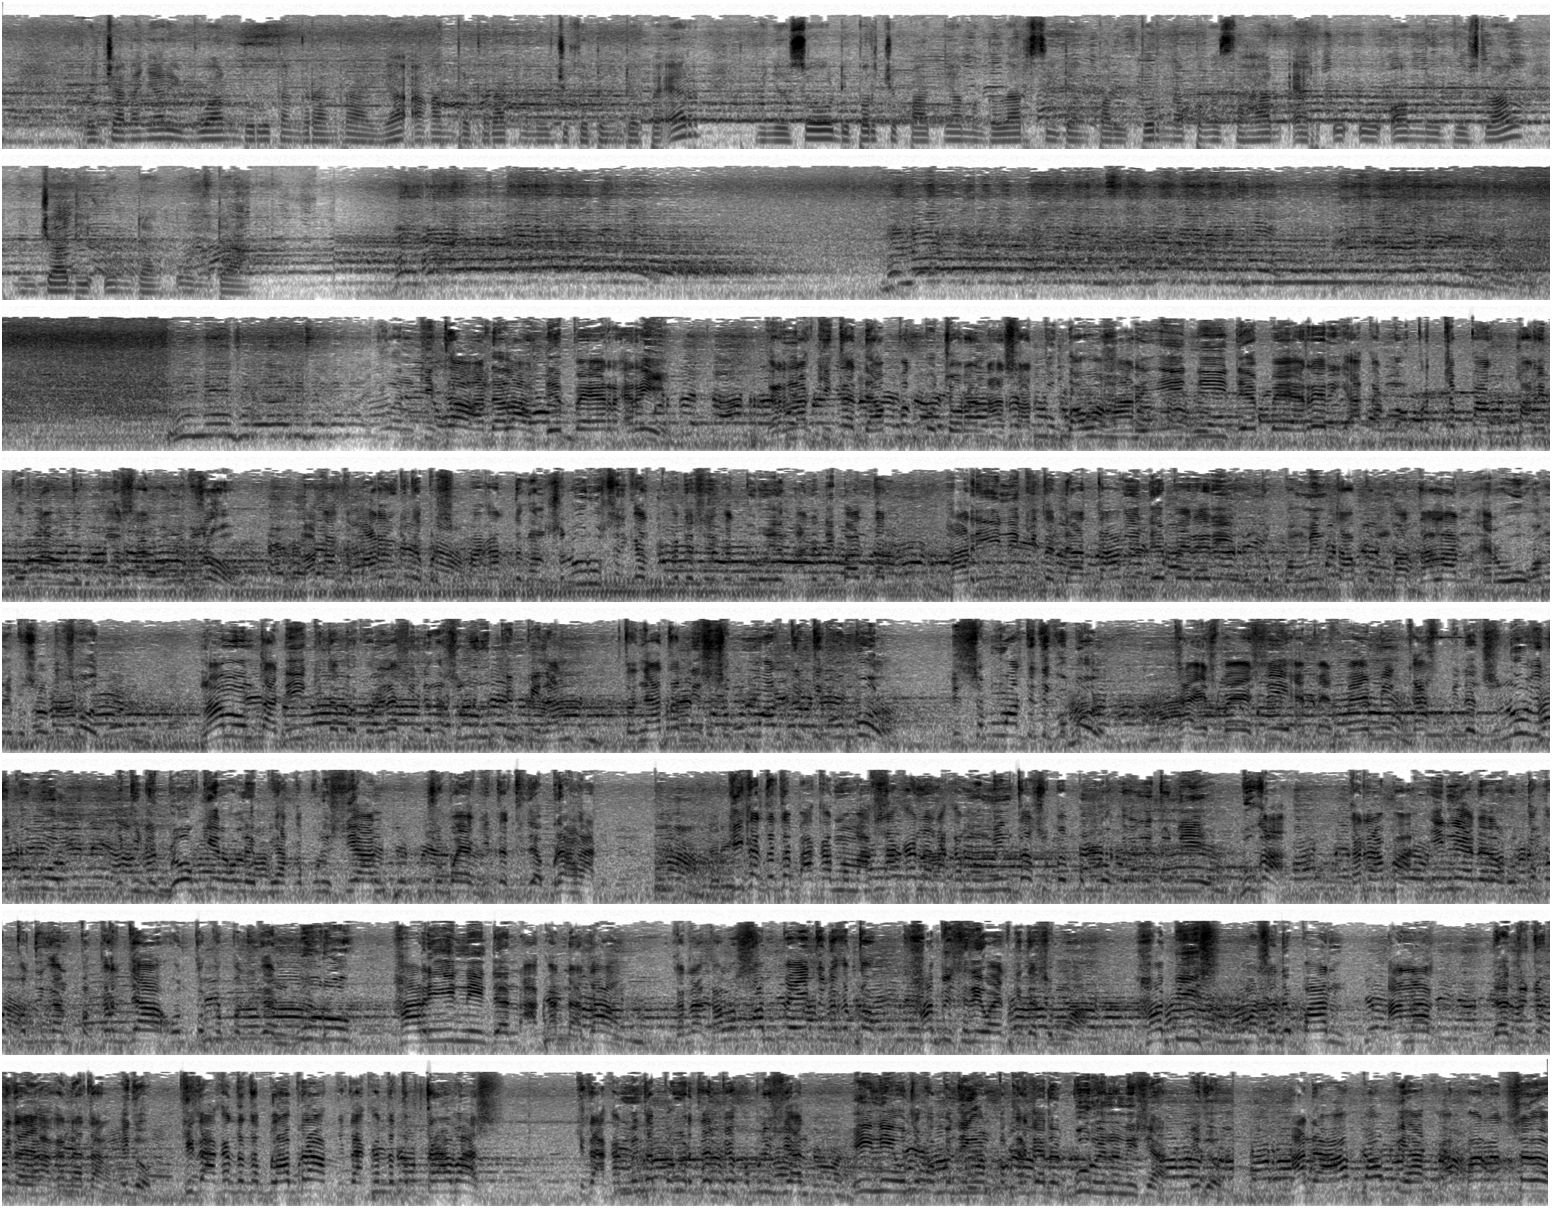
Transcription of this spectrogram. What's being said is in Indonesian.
Rencananya ribuan buruh Tangerang Raya akan bergerak menuju gedung DPR menyusul dipercepatnya menggelar sidang paripurna pengesahan RUU Omnibus Law menjadi undang-undang. Kita adalah DPR RI karena kita dapat bocoran A1 bahwa hari ini DPR RI akan mempercepat paripurna untuk pengesahan Omnibus Law. Maka kemarin kita bersepakat dengan seluruh serikat pekerja serikat buruh yang ada di Banten. Hari ini kita datangi DPR RI untuk meminta pembatalan RUU Omnibus Law tersebut. Namun tadi kita berkoordinasi dengan seluruh pimpinan, ternyata di semua titik kumpul di semua titik kumpul KSPSI, FNPMI, KASPI dan seluruh titik kumpul itu diblokir oleh pihak kepolisian supaya kita tidak berangkat. Kita tetap akan memaksakan dan akan meminta supaya pemblokiran itu dibuka. Karena apa? Ini adalah untuk kepentingan pekerja, untuk kepentingan buruh hari ini dan akan datang. Karena kalau sampai itu diketok, habis riwayat kita semua. Habis masa depan anak dan cucu kita yang akan datang. Itu. Kita akan tetap labrak, kita akan tetap terabas. Kita akan minta pengertian pihak kepolisian ini untuk kepentingan pekerja dan buruh Indonesia. Itu. Ada apa pihak aparat se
